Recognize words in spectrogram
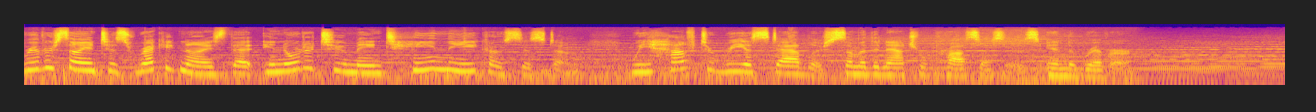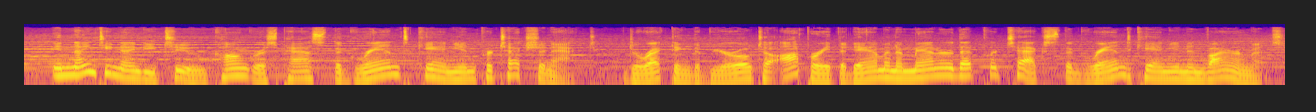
river scientists recognize that in order to maintain the ecosystem, we have to reestablish some of the natural processes in the river. In 1992, Congress passed the Grand Canyon Protection Act, directing the Bureau to operate the dam in a manner that protects the Grand Canyon environment.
